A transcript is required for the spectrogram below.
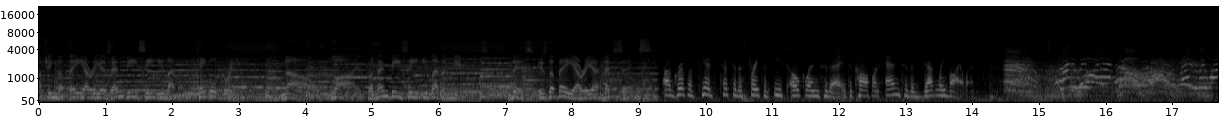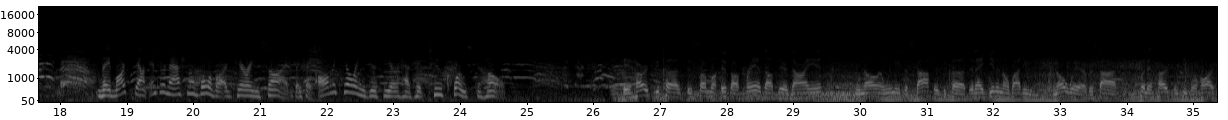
watching the Bay Area's NBC 11, Cable 3. Now, live from NBC 11 News, this is the Bay Area at 6. A group of kids took to the streets of East Oakland today to call for an end to the deadly violence. What do we want? No. When do we want it? They marched down International Boulevard carrying signs. They say all the killings this year have hit too close to home. It hurts because it's some it's our friends out there dying, you know, and we need to stop it because it ain't getting nobody nowhere besides putting hurts in people's hearts.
